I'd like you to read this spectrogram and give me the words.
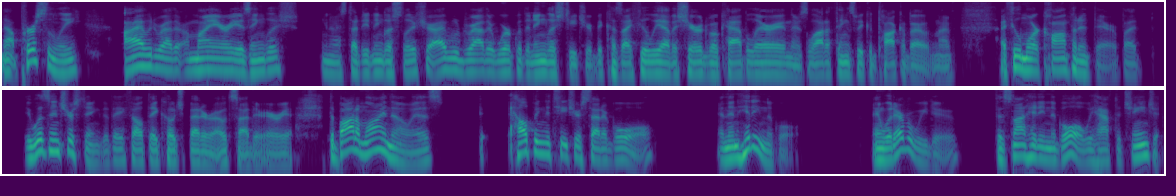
Now, personally, I would rather, my area is English. You know, I studied English literature. I would rather work with an English teacher because I feel we have a shared vocabulary and there's a lot of things we could talk about. And I've, I feel more confident there. But it was interesting that they felt they coached better outside their area. The bottom line, though, is helping the teacher set a goal and then hitting the goal. And whatever we do, if it's not hitting the goal, we have to change it.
